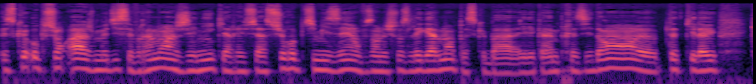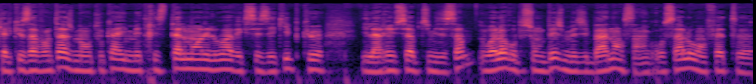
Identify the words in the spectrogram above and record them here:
est-ce que option A, je me dis c'est vraiment un génie qui a réussi à suroptimiser en faisant les choses légalement parce que bah il est quand même président, euh, peut-être qu'il a eu quelques avantages, mais en tout cas il maîtrise tellement les lois avec ses équipes que il a réussi à optimiser ça. Ou alors option B, je me dis bah non c'est un gros salaud en fait. Euh,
